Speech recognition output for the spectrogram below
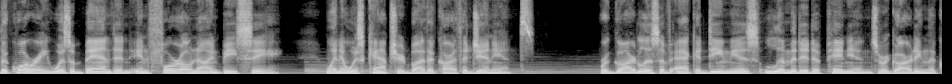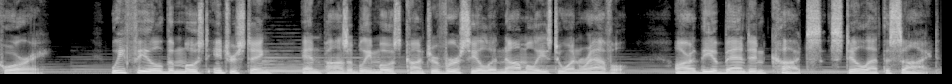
The quarry was abandoned in 409 BC, when it was captured by the Carthaginians. Regardless of academia's limited opinions regarding the quarry, we feel the most interesting and possibly most controversial anomalies to unravel are the abandoned cuts still at the site.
